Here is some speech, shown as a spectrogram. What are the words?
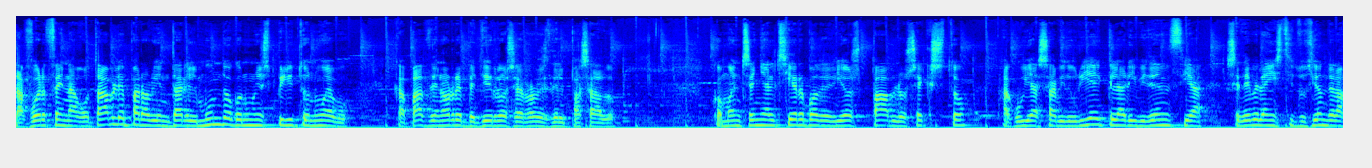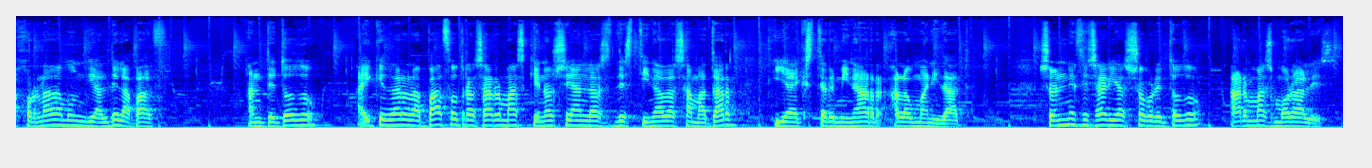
la fuerza inagotable para orientar el mundo con un espíritu nuevo, capaz de no repetir los errores del pasado. Como enseña el siervo de Dios Pablo VI, a cuya sabiduría y clarividencia se debe la institución de la Jornada Mundial de la Paz, ante todo, hay que dar a la paz otras armas que no sean las destinadas a matar y a exterminar a la humanidad. Son necesarias sobre todo armas morales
